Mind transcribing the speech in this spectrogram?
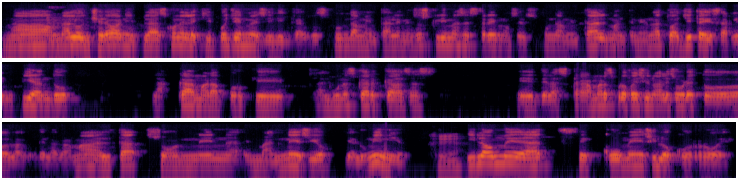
una, una, lonchera Vaniplas con el equipo lleno de sílica, eso es fundamental. En esos climas extremos es fundamental mantener una toallita y estar limpiando la cámara porque algunas carcasas eh, de las cámaras profesionales, sobre todo de la, gama alta, son en, magnesio y aluminio. Y la humedad se come eso y lo corroe.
